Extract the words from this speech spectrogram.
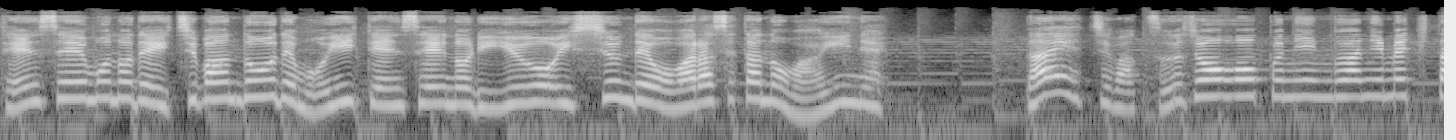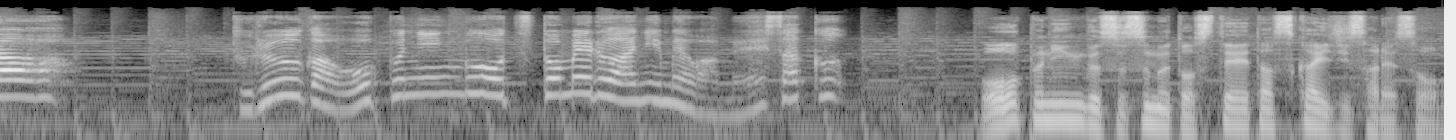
転生もので一番どうでもいい転生の理由を一瞬で終わらせたのはいいね。第1話通常オープニングアニメきた。 TRUE がオープニングを務めるアニメは名作。オープニング進むとステータス開示されそう。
